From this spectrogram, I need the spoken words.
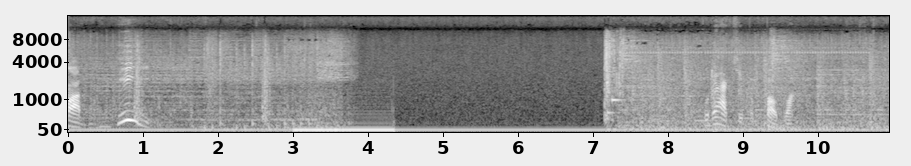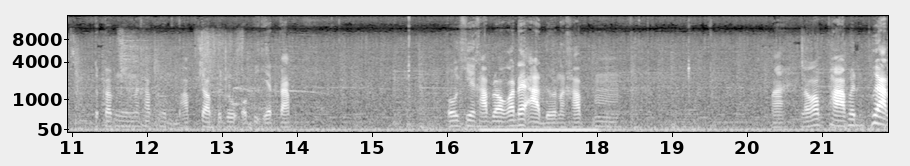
ก่อนฮี่กูได้อัดคลิปกับเปล่าวะ เดี๋ยวแป๊บนึงนะครับผมพับจอไปดู OBS แป๊บโอเคครับ เราก็ได้อ่านดูนะครับมมาแล้วก็พาเพื่อน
